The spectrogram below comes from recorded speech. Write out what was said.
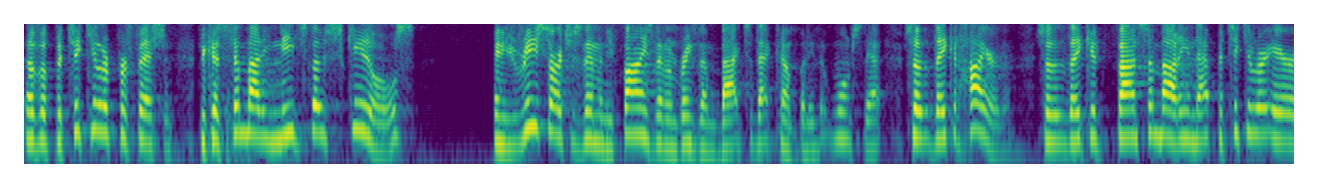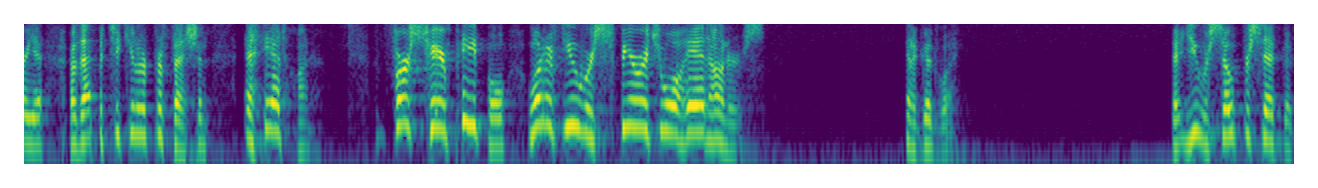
of a particular profession because somebody needs those skills and he researches them and he finds them and brings them back to that company that wants that so that they could hire them, so that they could find somebody in that particular area or that particular profession, a headhunter. First chair people, what if you were spiritual headhunters? In a good way. That you were so perceptive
